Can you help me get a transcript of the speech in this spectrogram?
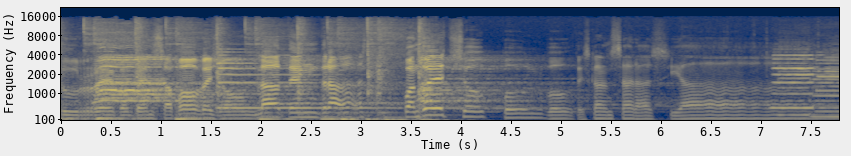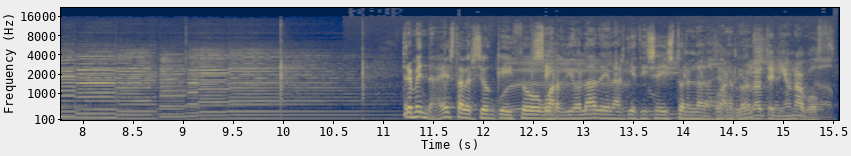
Tu recompensa, pobre John, la tendrás cuando hecho polvo descansarás ya. Tremenda ¿eh? esta versión que hizo Guardiola de las 16 toneladas de Guardiola Carlos. tenía una voz.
